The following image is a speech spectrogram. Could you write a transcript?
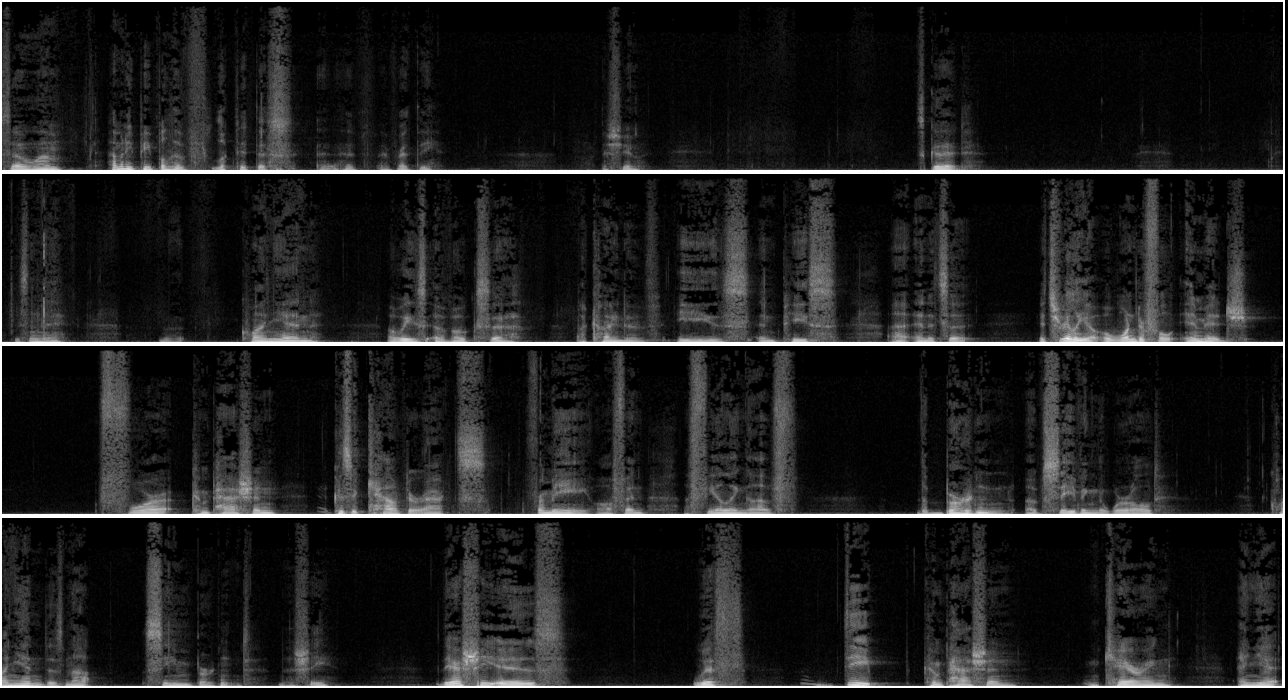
So, um, how many people have looked at this? Uh, have, have read the issue? It's good. Isn't it? Kuan Yin always evokes a, a kind of ease and peace, uh, and it's a, it's really a, a wonderful image for compassion because it counteracts, for me, often a feeling of the burden of saving the world. Kuan Yin does not seem burdened, does she? There she is with deep compassion and caring, and yet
